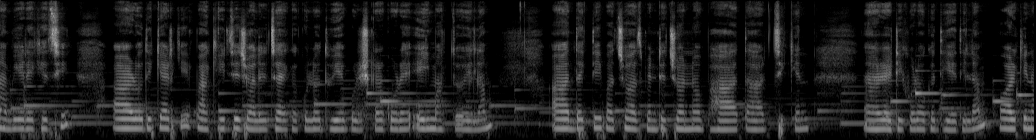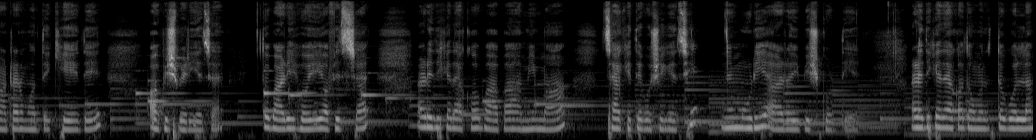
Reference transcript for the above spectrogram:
নামিয়ে রেখেছি। আর ওদিকে আর কি পাখির যে জলের জায়গাগুলো ধুয়ে পরিষ্কার করে এই মাত্র এলাম। আর দেখতেই পাচ্ছ হাজব্যান্ডের জন্য ভাত আর চিকেন রেডি করে ওকে দিয়ে দিলাম। ও আর কি নটার মধ্যে খেয়ে দিয়ে অফিস বেরিয়ে যায়। তো বাড়ি হয়েই অফিস যায়। আর এদিকে দেখো বাবা, আমি, মা চা খেতে বসে গেছি, মুড়ি আর ওই বিস্কুট দিয়ে। আর এদিকে দেখো তোমাদের তো বললাম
